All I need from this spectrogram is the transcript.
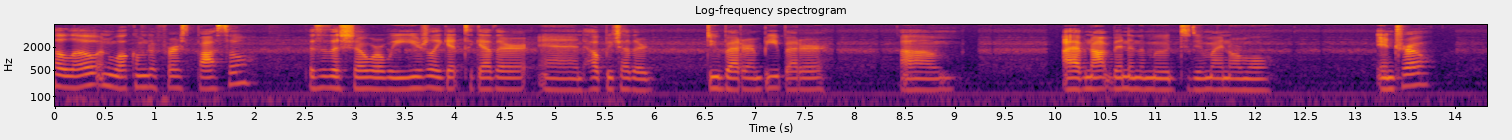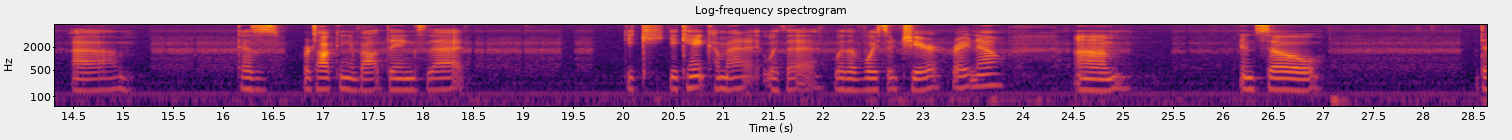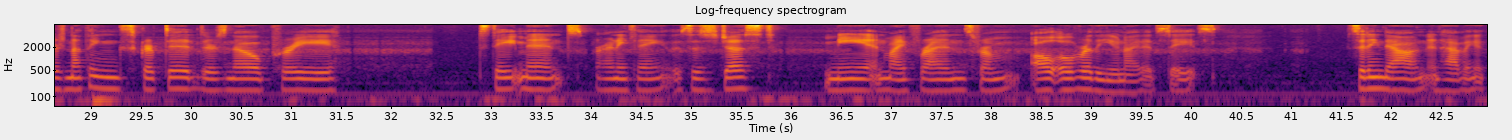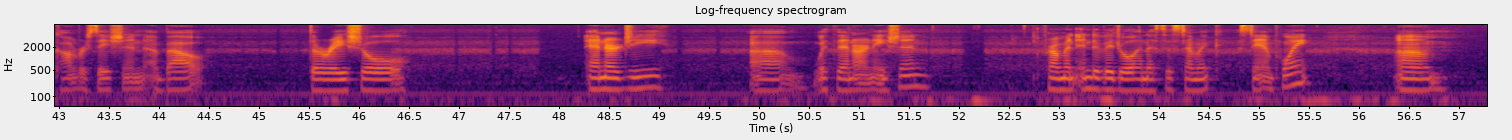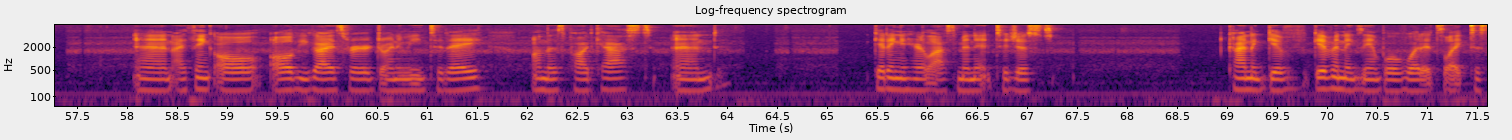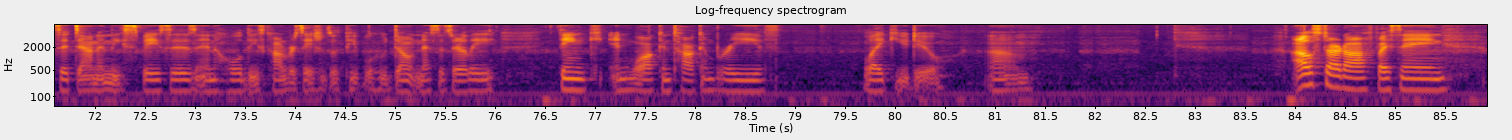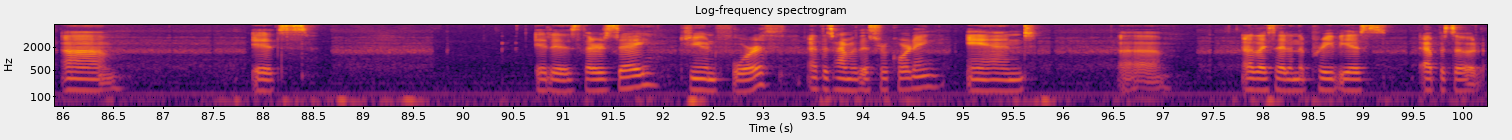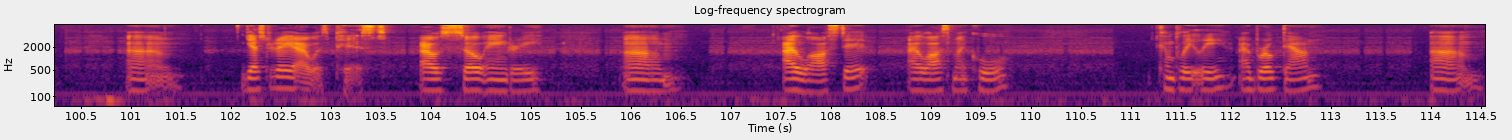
Hello and welcome to First Paso. This is a show where we usually get together and help each other do better and be better. Um, I have not been in the mood to do my normal intro because um, we're talking about things that you, you can't come at it with a with a voice of cheer right now. Um, and so there's nothing scripted, there's no pre statement or anything. This is just me and my friends from all over the United States sitting down and having a conversation about the racial energy um, within our nation from an individual and a systemic standpoint. Um, and I thank all all of you guys for joining me today on this podcast and getting in here last minute to just kind of give give an example of what it's like to sit down in these spaces and hold these conversations with people who don't necessarily think and walk and talk and breathe like you do. Um, I'll start off by saying um, it's it is Thursday, June 4th at the time of this recording and uh, as I said in the previous episode um, yesterday I was pissed. I was so angry. Um, I lost it. I lost my cool completely. I broke down. Um,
